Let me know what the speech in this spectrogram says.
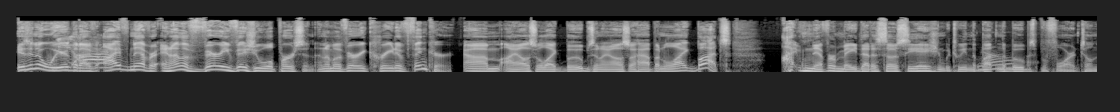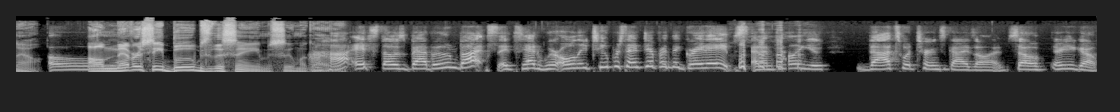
Isn't it weird we that are, I've I've never and I'm a very visual person and I'm a very creative thinker. Um, I also like boobs and I also happen to like butts. I've never made that association between the no. butt and the boobs before until now. Oh, I'll yeah. never see boobs the same, Sue. Uh-huh. It's those baboon butts. It said we're only 2% different than great apes. And I'm telling you, that's what turns guys on. So there you go.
